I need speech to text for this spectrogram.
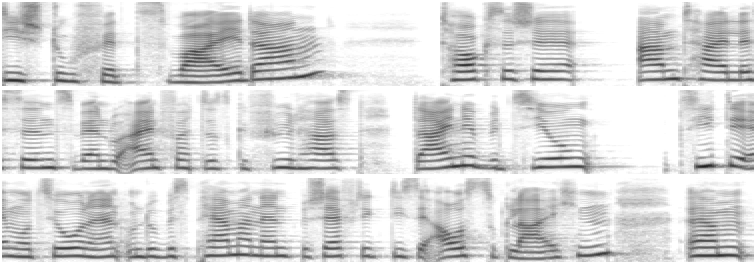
die Stufe 2 dann, toxische Anteile sind, wenn du einfach das Gefühl hast, deine Beziehung zieht dir Emotionen und du bist permanent beschäftigt, diese auszugleichen. Ähm,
